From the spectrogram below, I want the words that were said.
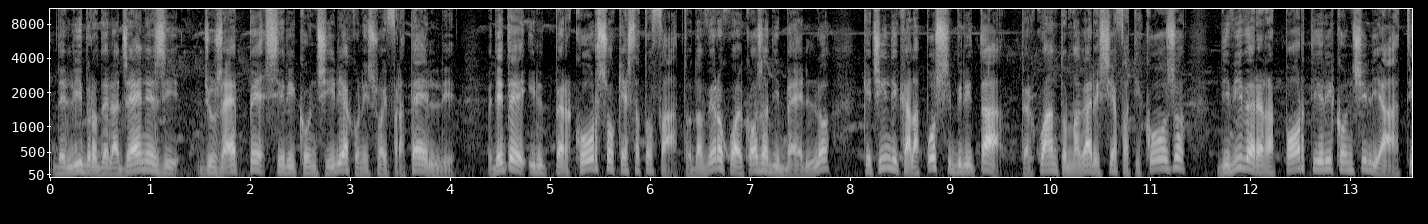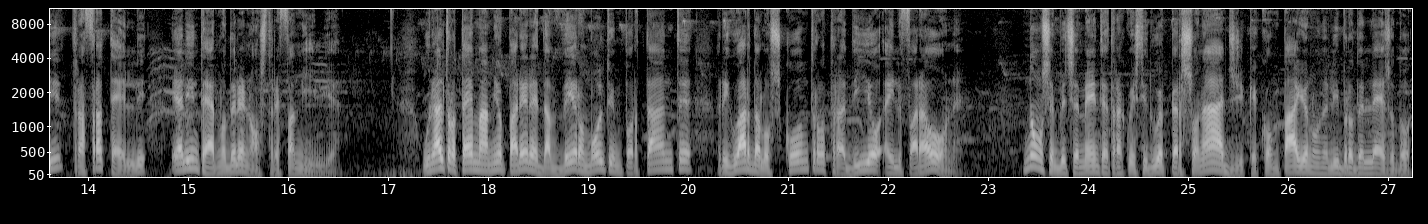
del libro della Genesi Giuseppe si riconcilia con i suoi fratelli. Vedete il percorso che è stato fatto, davvero qualcosa di bello che ci indica la possibilità, per quanto magari sia faticoso, di vivere rapporti riconciliati tra fratelli e all'interno delle nostre famiglie. Un altro tema a mio parere davvero molto importante riguarda lo scontro tra Dio e il faraone non semplicemente tra questi due personaggi che compaiono nel libro dell'Esodo,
